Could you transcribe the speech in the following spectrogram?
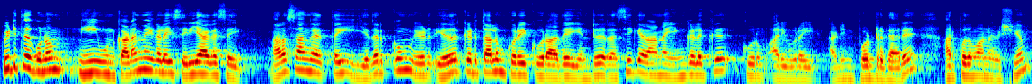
பிடித்த குணம் நீ உன் கடமைகளை சரியாக செய். அரசாங்கத்தை எதற்கும் எதற்கெடுத்தாலும் குறை கூறாதே என்று ரசிகரான எங்களுக்கு கூறும் அறிவுரை அப்படின்னு போட்டிருக்காரு. அற்புதமான விஷயம்.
